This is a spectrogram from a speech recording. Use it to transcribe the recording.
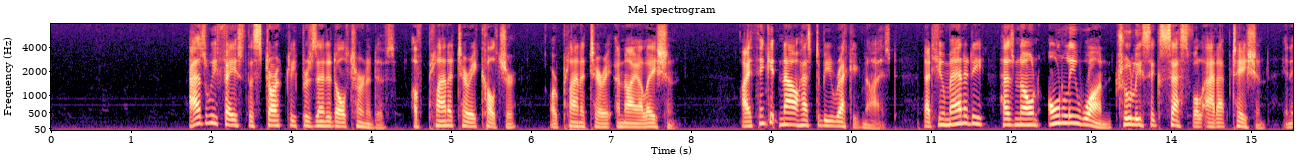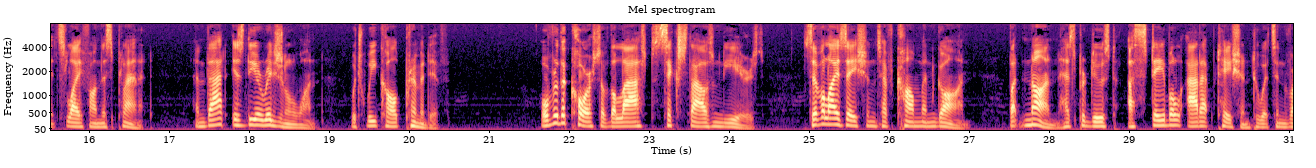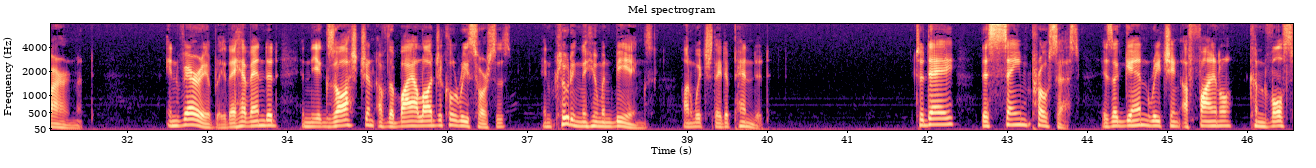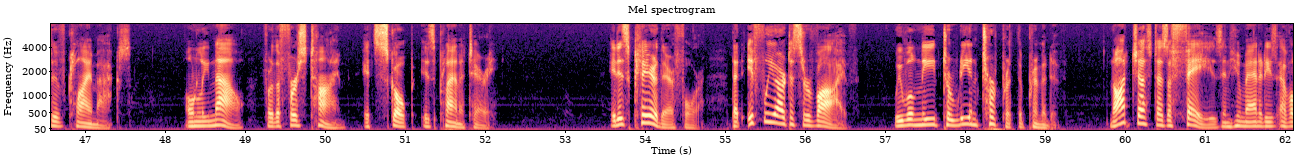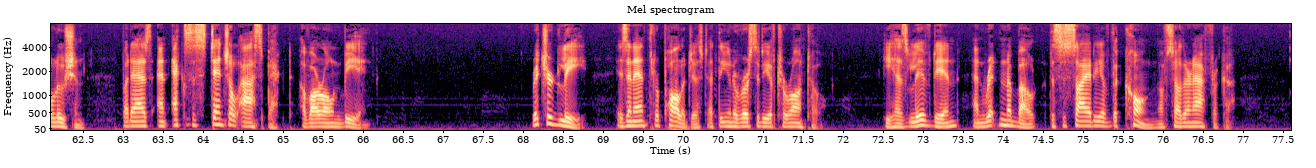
As we face the starkly presented alternatives of planetary culture or planetary annihilation, I think it now has to be recognized that humanity has known only one truly successful adaptation in its life on this planet, and that is the original one, which we call primitive. Over the course of the last 6,000 years, civilizations have come and gone, but none has produced a stable adaptation to its environment. Invariably, they have ended in the exhaustion of the biological resources, including the human beings, on which they depended. Today, this same process is again reaching a final, convulsive climax. Only now, for the first time, its scope is planetary. It is clear, therefore, that if we are to survive, we will need to reinterpret the primitive, not just as a phase in humanity's evolution, but as an existential aspect of our own being. Richard Lee is an anthropologist at the University of Toronto. He has lived in and written about the society of the Kung of southern Africa,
